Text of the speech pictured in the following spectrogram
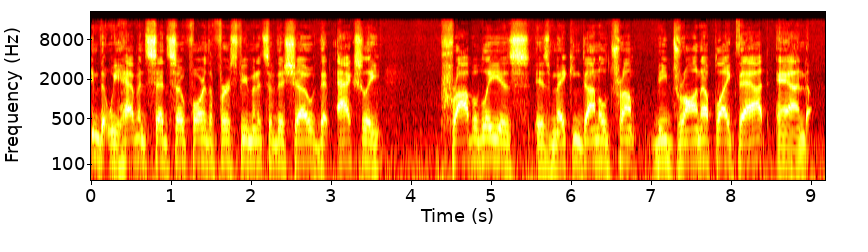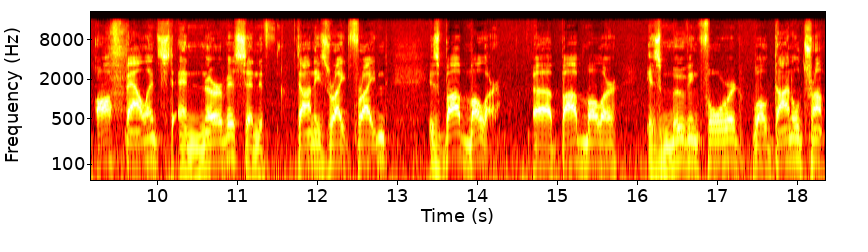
that we haven't said so far in the first few minutes of this show that actually probably is is making Donald Trump be drawn up like that and off balanced and nervous and if Donnie's right frightened is Bob Mueller. Uh, Bob Mueller is moving forward while Donald Trump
